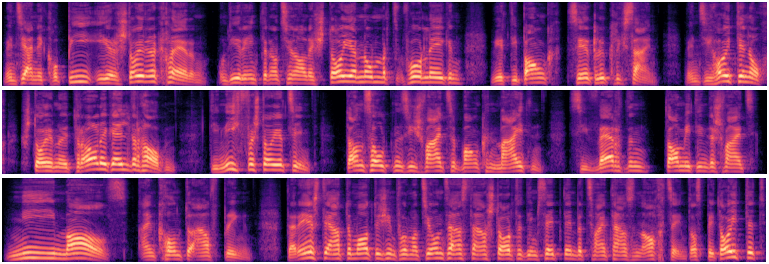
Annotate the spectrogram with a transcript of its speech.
Wenn Sie eine Kopie Ihrer Steuererklärung und Ihre internationale Steuernummer vorlegen, wird die Bank sehr glücklich sein. Wenn Sie heute noch steuerneutrale Gelder haben, die nicht versteuert sind, dann sollten Sie Schweizer Banken meiden. Sie werden damit in der Schweiz niemals ein Konto aufbringen. Der erste automatische Informationsaustausch startet im September 2018. Das bedeutet,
